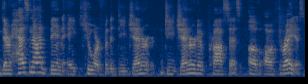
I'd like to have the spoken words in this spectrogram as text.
there has not been a cure for the degener degenerative process of arthritis,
